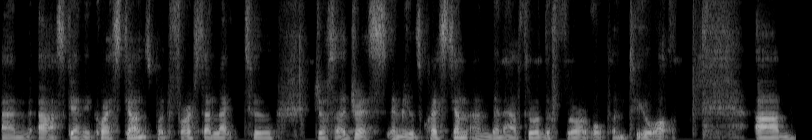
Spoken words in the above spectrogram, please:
and ask any questions. But first, I'd like to just address Emil's question and then I'll throw the floor open to you all. Um,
